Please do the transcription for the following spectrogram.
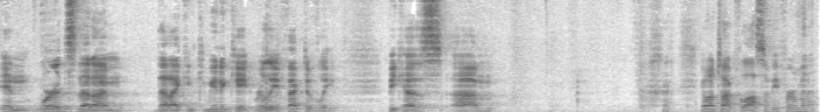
in words that I'm that I can communicate really effectively, because um, you want to talk philosophy for a minute.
